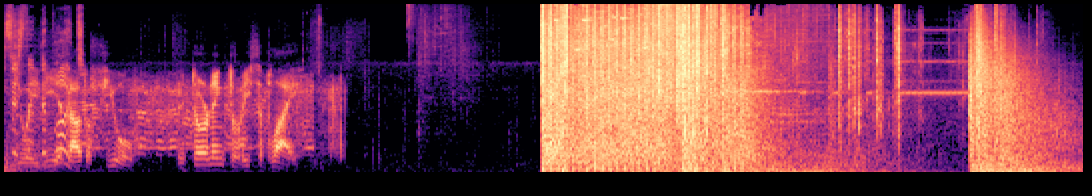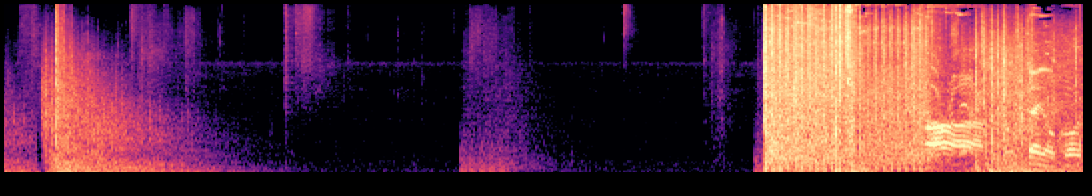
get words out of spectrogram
UAV is out of fuel. Returning to resupply. Daniel Core.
